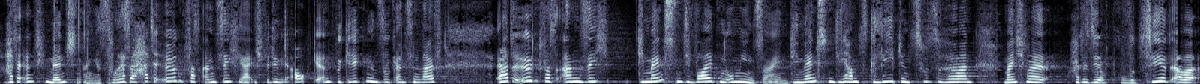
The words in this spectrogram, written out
hat er irgendwie Menschen angezogen. Also er hatte irgendwas an sich, ja, ich würde ihm auch gern begegnen, so ganz in live. Er hatte irgendwas an sich, die Menschen, die wollten um ihn sein. Die Menschen, die haben es geliebt, ihm zuzuhören. Manchmal hat er sie auch provoziert, aber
